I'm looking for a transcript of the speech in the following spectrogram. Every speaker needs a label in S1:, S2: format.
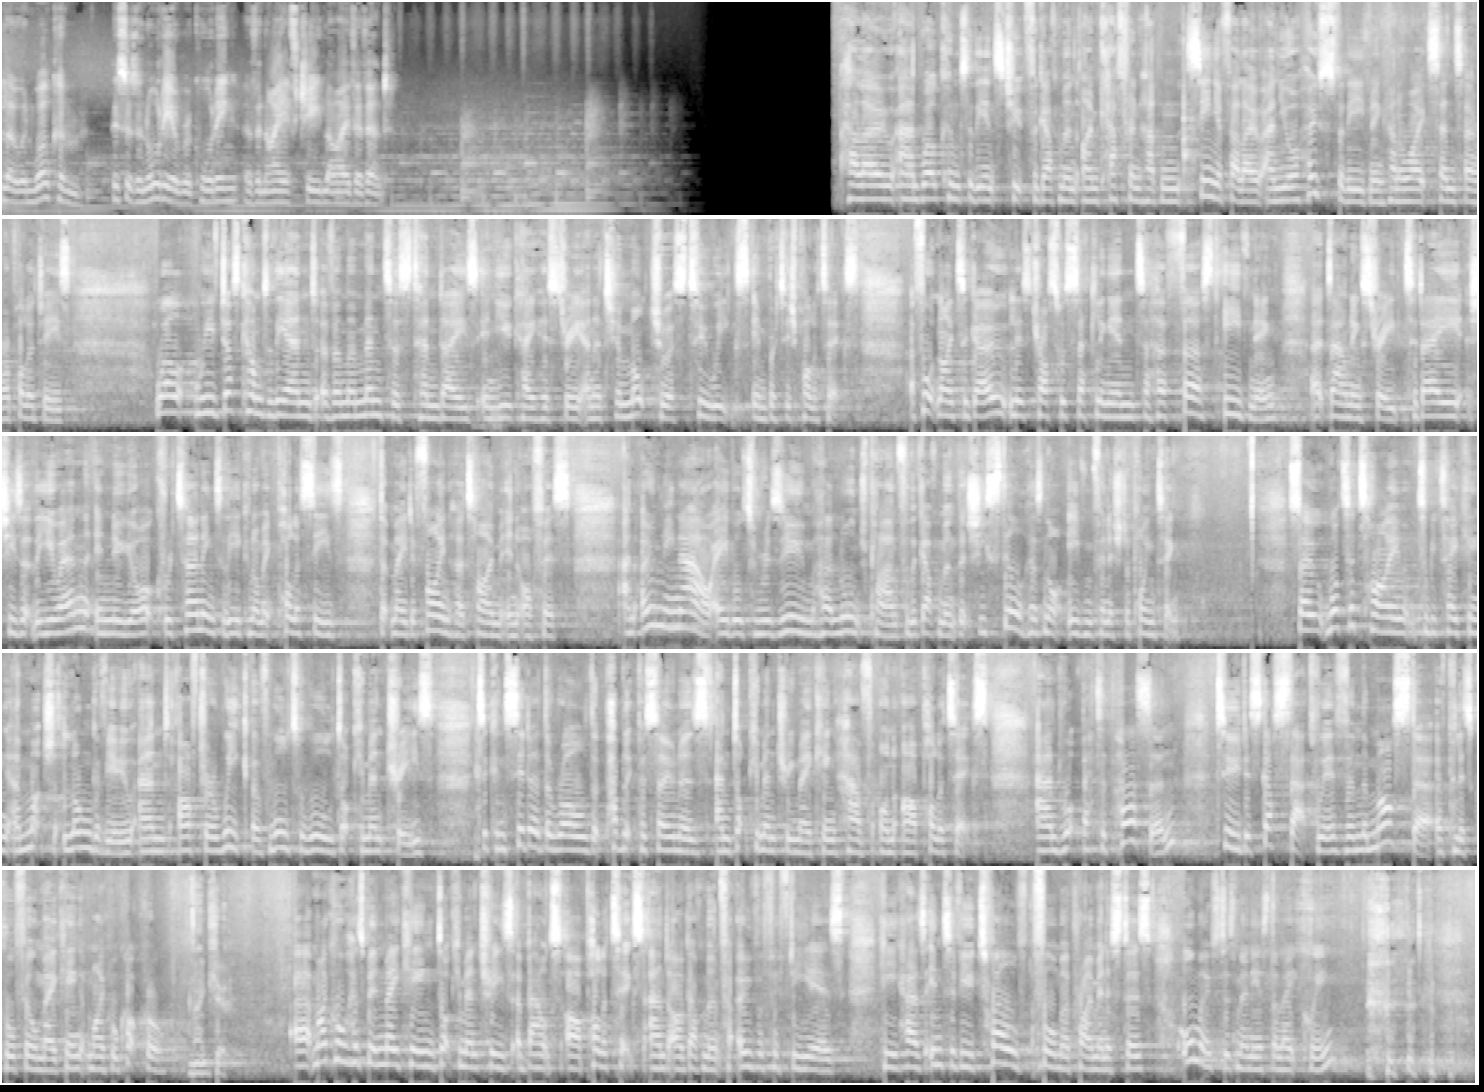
S1: Hello and welcome. This is an audio recording of an IFG live event.
S2: Hello and welcome to the Institute for Government. I'm Catherine Haddon, Senior Fellow, and your host for the evening. Hannah White sends her apologies. Well, we've just come to the end of a momentous 10 days in UK history and a tumultuous two weeks in British politics. A fortnight ago, Liz Truss was settling into her first evening at Downing Street. Today, she's at the UN in New York, returning to the economic policies that may define her time in office, and only now able to resume her launch plan for the government that she still has not even finished appointing. So, what a time to be taking a much longer view and, after a week of wall to wall documentaries, to consider the role that public personas and documentary making have on our politics. And what better person to discuss that with than the master of political filmmaking, Michael Cockerell?
S3: Thank you.
S2: Uh, Michael has been making documentaries about our politics and our government for over 50 years. He has interviewed 12 former prime ministers, almost as many as the late Queen.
